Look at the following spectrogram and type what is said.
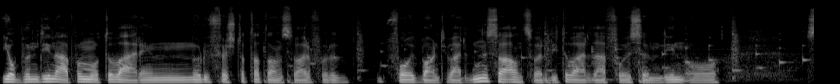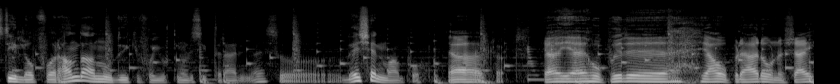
Jobben din er på en måte å være en Når du først har tatt ansvar for å få et barn til verden, så er ansvaret ditt å være der for sønnen din og stille opp for han, da. Noe du ikke får gjort når du sitter her inne. Så det kjenner man på. Ja, klart. ja, jeg håper eh, Jeg håper det her ordner seg.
